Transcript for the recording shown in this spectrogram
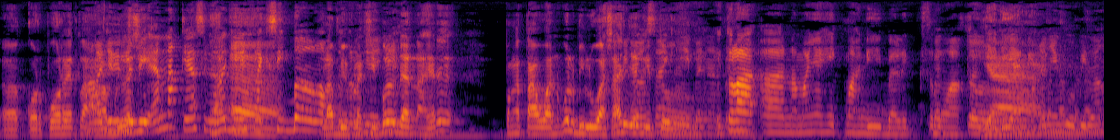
eh, corporate lah Malah jadi lebih sih, enak ya sebenarnya jadi eh, fleksibel waktu lebih fleksibel dan akhirnya pengetahuan gue lebih luas Lebih aja luas gitu lagi, benar. itulah eh, namanya hikmah di balik semua Betul. kejadian Ya. ya. Makanya gue bilang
